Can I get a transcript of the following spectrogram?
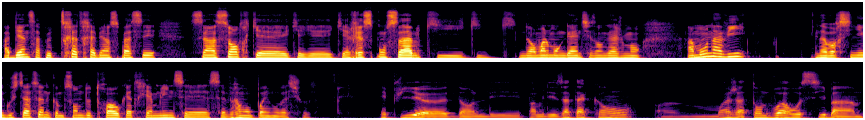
à Bienne, ça peut très très bien se passer. C'est un centre qui est, responsable, qui, normalement gagne ses engagements. À mon avis, d'avoir signé Gustafsson comme centre de 3 ou 4 ligne, c'est vraiment pas une mauvaise chose. Et puis, euh, parmi les attaquants, euh, moi j'attends de voir aussi, ben,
